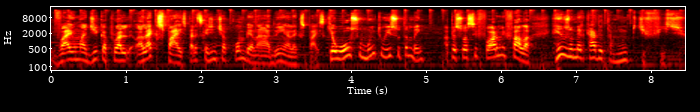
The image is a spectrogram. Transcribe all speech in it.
vai uma dica pro Alex Pais. Parece que a gente tinha combinado, hein, Alex Pais? Que eu ouço muito isso também. A pessoa se forma e fala: Renzo, o mercado tá muito difícil.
